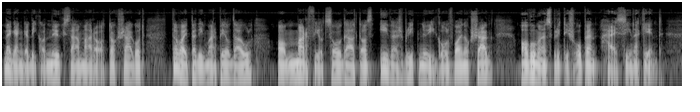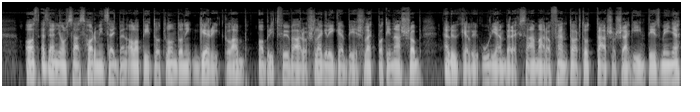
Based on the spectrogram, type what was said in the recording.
megengedik a nők számára a tagságot, tavaly pedig már például a Marfield szolgálta az éves brit női golfbajnokság, a Women's British Open helyszíneként. Az 1831-ben alapított londoni Gary Club a brit főváros legrégebbi és legpatinásabb, előkelő úriemberek számára fenntartott társasági intézménye,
